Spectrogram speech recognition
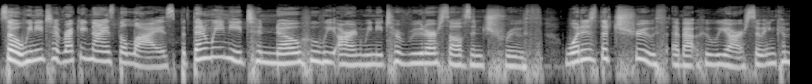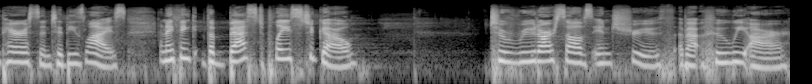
So we need to recognize the lies, but then we need to know who we are and we need to root ourselves in truth. What is the truth about who we are? So, in comparison to these lies. And I think the best place to go to root ourselves in truth about who we are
